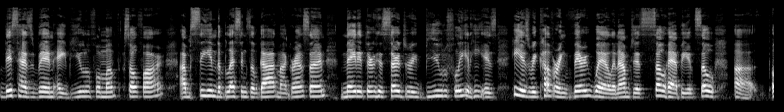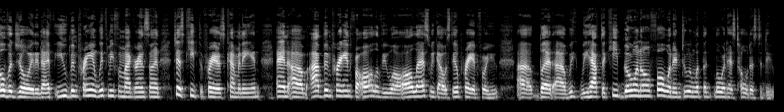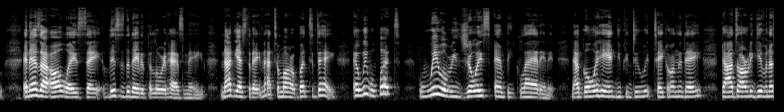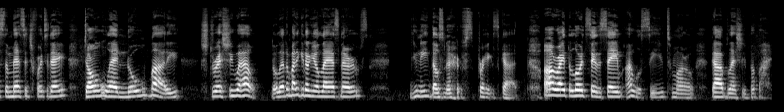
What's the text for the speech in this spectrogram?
this has been a beautiful month so far. I'm seeing the blessings of God. My grandson made it through his surgery beautifully and he is he is recovering very well and I'm just so happy and so uh overjoyed. And if you've been praying with me for my grandson, just keep the prayers coming in. And um, I've been praying for all of you all. All last week, I was still praying for you. Uh, but uh, we, we have to keep going on forward and doing what the Lord has told us to do. And as I always say, this is the day that the Lord has made. Not yesterday, not tomorrow, but today. And we will what? We will rejoice and be glad in it. Now go ahead, you can do it. Take on the day. God's already given us the message for today. Don't let nobody stress you out. Don't let nobody get on your last nerves. You need those nerves. Praise God. All right, the Lord say the same. I will see you tomorrow. God bless you. Bye-bye.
